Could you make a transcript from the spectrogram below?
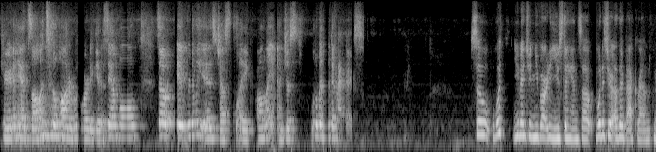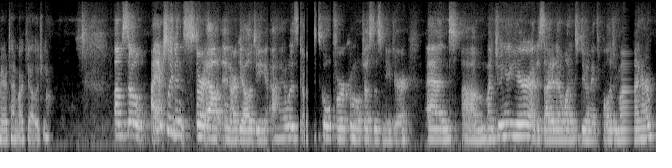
carried a handsaw into the water before to get a sample. So it really is just like on land, just a little bit of different tactics. So, what you mentioned you've already used a handsaw. What is your other background with maritime archaeology? Um, so I actually didn't start out in archaeology. I was going to school for a criminal justice major. And um, my junior year, I decided I wanted to do an anthropology minor.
